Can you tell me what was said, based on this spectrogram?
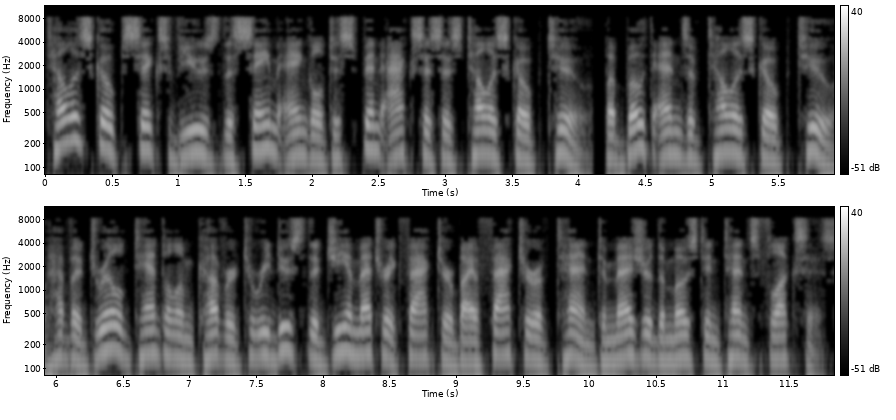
Telescope 6 views the same angle to spin axis as Telescope 2, but both ends of Telescope 2 have a drilled tantalum cover to reduce the geometric factor by a factor of 10 to measure the most intense fluxes.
